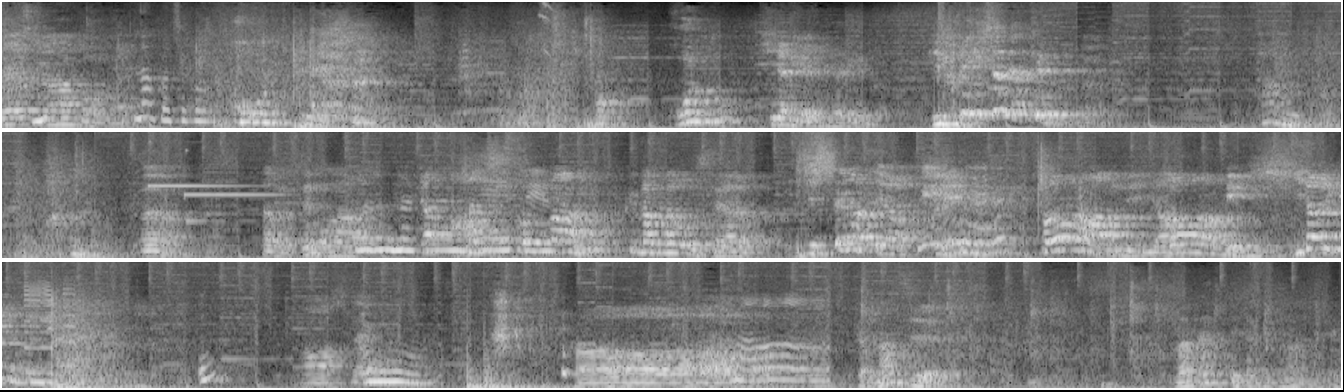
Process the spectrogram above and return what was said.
や違うなと思うなんか違う。こういうこと？左左左左左下でやってんのうん。多分。そうなこんな感じで。すそんよな複雑なことしてなかったしてますよ。えそうなんでやって左手踏んでああしておないあああまず分かってたことなんだけど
